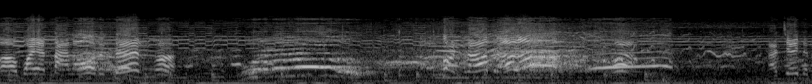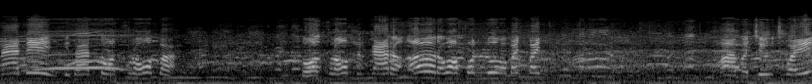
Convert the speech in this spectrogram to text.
បាទវាយអតាល្អមែនទែនបាទតោះក្រោមល្អបាទអាចចេតនាទេគេថាតតស្របបាទតតស្របនឹងការរអើរបស់ហ្វុនលួងបាញ់បាញ់បាទមកជើងឆ្វេង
